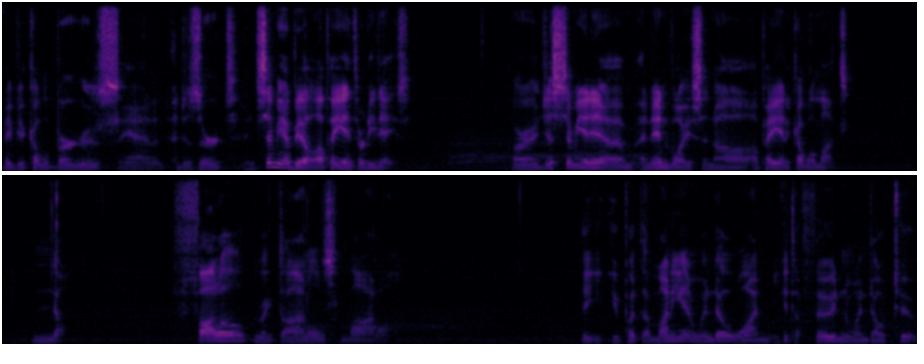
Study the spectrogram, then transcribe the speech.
maybe a couple burgers and a dessert, and send me a bill. I'll pay you in 30 days. Or just send me an, um, an invoice and I'll, I'll pay you in a couple of months. No. Follow McDonald's model. The, you put the money in window one, you get the food in window two.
